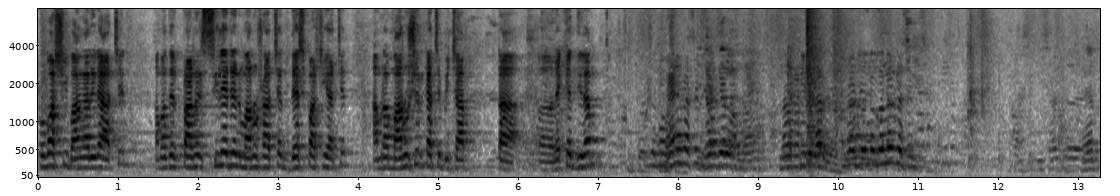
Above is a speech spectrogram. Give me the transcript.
প্রবাসী বাঙালিরা আছেন আমাদের প্রাণের সিলেটের মানুষ আছেন দেশবাসী আছেন আমরা মানুষের কাছে বিচারটা রেখে দিলাম। এত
